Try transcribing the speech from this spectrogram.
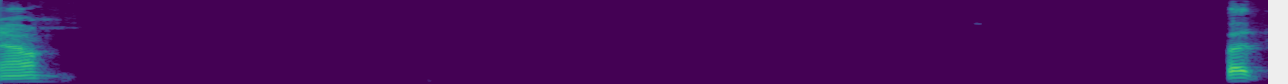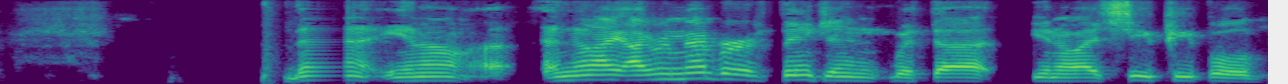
know, but then you know uh, and then I, I, remember thinking with that you know i see people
